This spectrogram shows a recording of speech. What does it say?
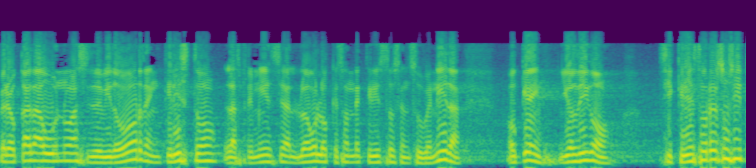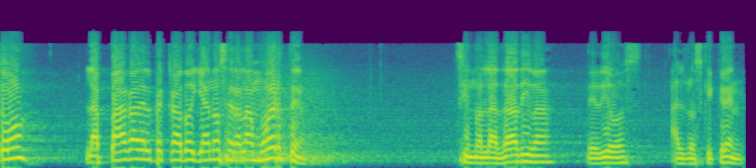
pero cada uno a su debido orden. Cristo, las primicias, luego lo que son de Cristo en su venida. Ok, yo digo, si Cristo resucitó, la paga del pecado ya no será la muerte, sino la dádiva de Dios a los que creen.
